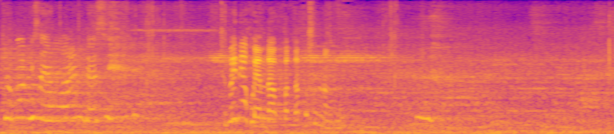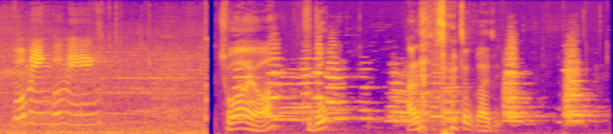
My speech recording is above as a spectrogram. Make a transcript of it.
Coba bisa yang lain gak sih? Coba ini aku yang dapat, aku seneng. Booming, booming. 좋아요와 구독, 알람 설정까지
